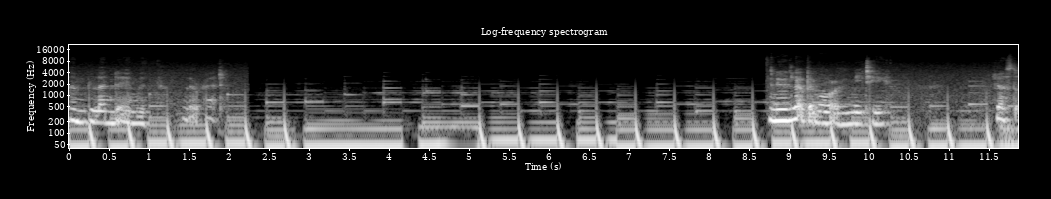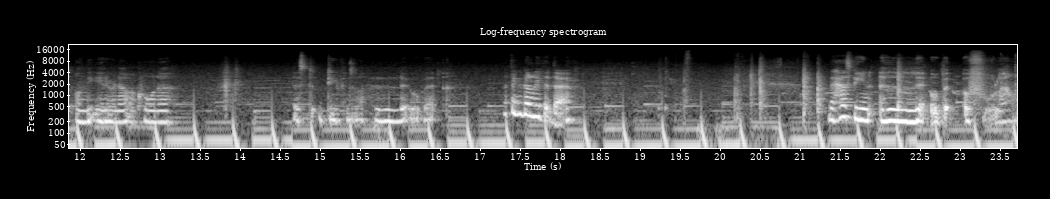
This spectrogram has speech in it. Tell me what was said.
and blend it in with the red. And a little bit more of a meaty just on the inner and outer corner just deepen them up a little bit. I think I'm gonna leave it there. There has been a little bit of fallout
